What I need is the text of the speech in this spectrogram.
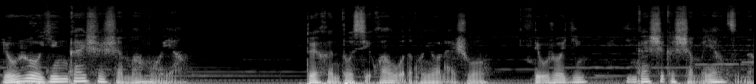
刘若英该是什么模样？对很多喜欢我的朋友来说。刘若英应该是个什么样子呢？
